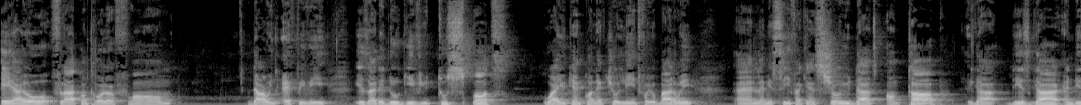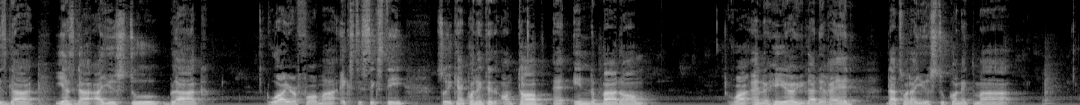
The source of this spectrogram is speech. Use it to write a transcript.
AIO flight controller from Darwin FPV is that they do give you two spots where you can connect your lead for your battery. And let me see if I can show you that on top. You got this guy and this guy. Yes, guy, I use two black wire for my XT60. So you can connect it on top and in the bottom, and here you got the red. That's what I use to connect my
